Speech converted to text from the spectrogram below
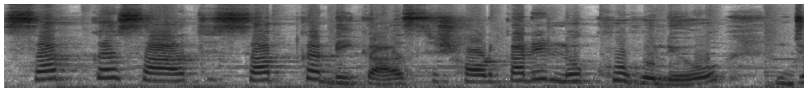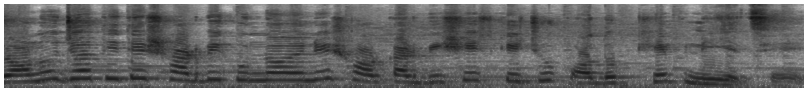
সবকা সাথ, সবকা বিকাশ সরকারের লক্ষ্য হলেও জনজাতিদের সার্বিক উন্নয়নে সরকার বিশেষ কিছু পদক্ষেপ নিয়েছে।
